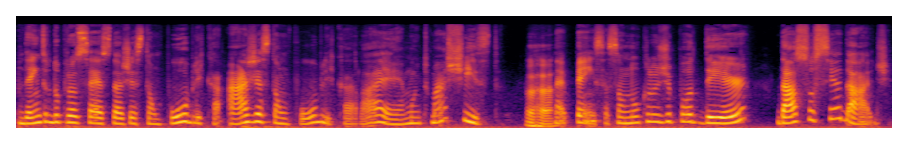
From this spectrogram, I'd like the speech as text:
dentro do processo da gestão pública, a gestão pública, ela é muito machista, Aham. né? Pensa, são núcleos de poder da sociedade.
